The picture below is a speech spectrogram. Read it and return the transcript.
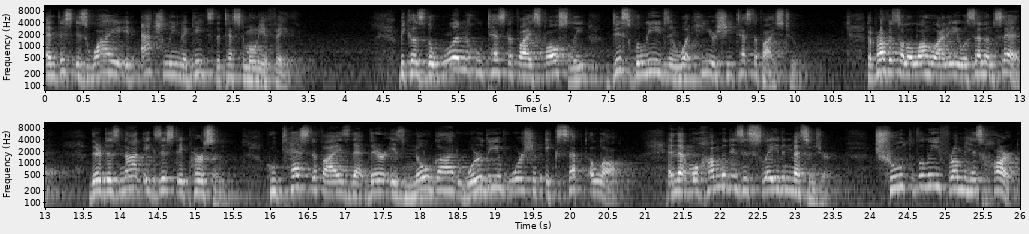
And this is why it actually negates the testimony of faith. Because the one who testifies falsely disbelieves in what he or she testifies to. The Prophet ﷺ said, There does not exist a person who testifies that there is no God worthy of worship except Allah, and that Muhammad is his slave and messenger, truthfully from his heart,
